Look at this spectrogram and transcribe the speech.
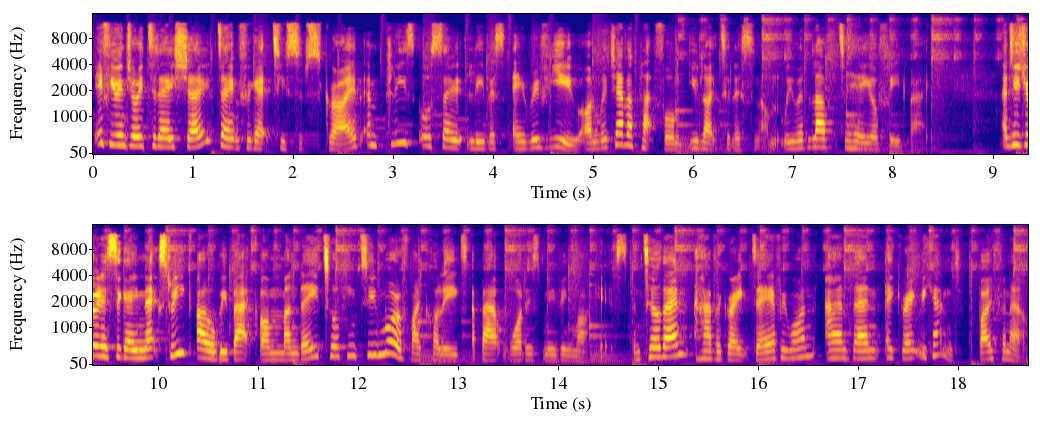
If you enjoyed today's show, don't forget to subscribe and please also leave us a review on whichever platform you like to listen on. We would love to hear your feedback. And do join us again next week. I will be back on Monday talking to more of my colleagues about what is moving markets. Until then, have a great day, everyone, and then a great weekend. Bye for now.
